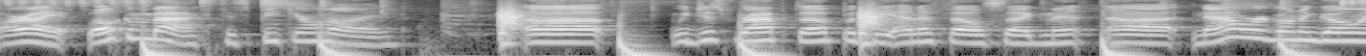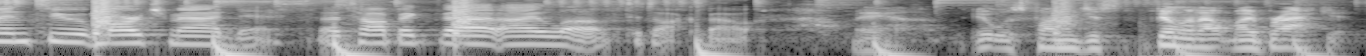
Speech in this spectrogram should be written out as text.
All right, welcome back to Speak Your Mind. Uh, we just wrapped up with the NFL segment. Uh, now we're gonna go into March Madness, a topic that I love to talk about. Oh Man, it was fun just filling out my bracket.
